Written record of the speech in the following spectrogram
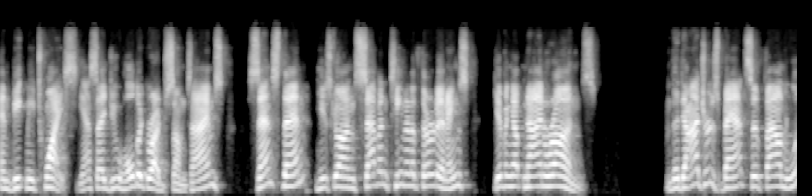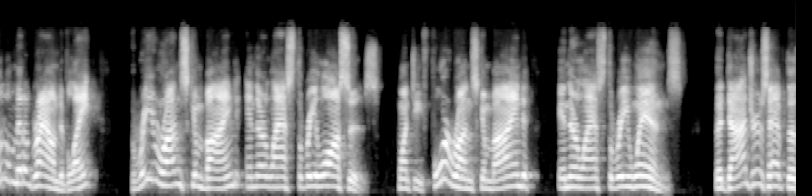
and beat me twice. Yes, I do hold a grudge sometimes. Since then, he's gone 17 and a third innings, giving up nine runs. The Dodgers bats have found little middle ground of late. Three runs combined in their last three losses, 24 runs combined in their last three wins. The Dodgers have the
